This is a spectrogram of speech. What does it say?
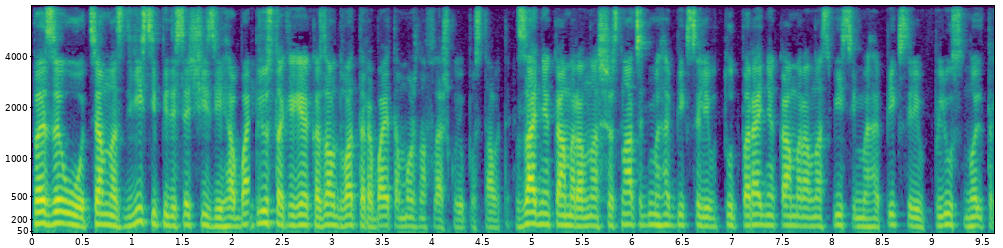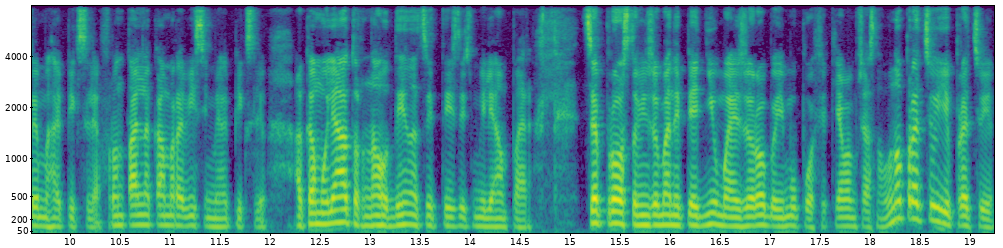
ПЗУ це в нас 256 ГБ, плюс, так як я казав, 2 ТБ можна флешкою поставити. Задня камера в нас 16 мегапікселів, тут передня камера в нас 8 мегапікселів, плюс 0,3 мегапікселя. Фронтальна камера 8 мегапікселів. Акумулятор на 11 тисяч мА. Це просто він же в мене 5 днів майже робить, йому пофіг. Я вам чесно. Воно працює і працює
